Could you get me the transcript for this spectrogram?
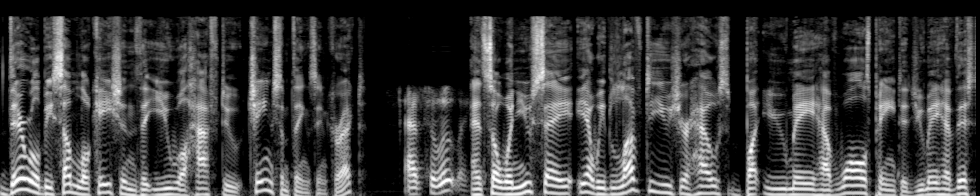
There will be some locations that you will have to change some things in. Correct. Absolutely. And so when you say, "Yeah, we'd love to use your house, but you may have walls painted, you may have this,"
